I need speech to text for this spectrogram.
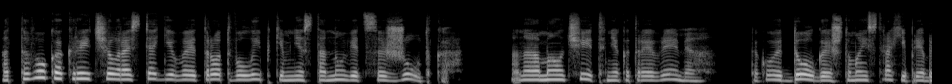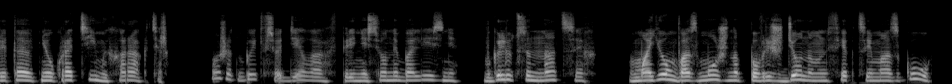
от того, как Рэйчел растягивает рот в улыбке, мне становится жутко. Она молчит некоторое время, такое долгое, что мои страхи приобретают неукротимый характер. Может быть, все дело в перенесенной болезни, в галлюцинациях, в моем, возможно, поврежденном инфекцией мозгу,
